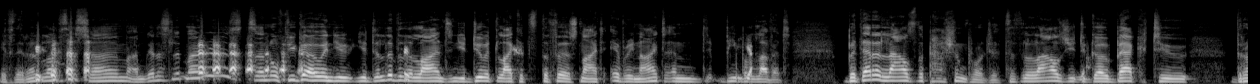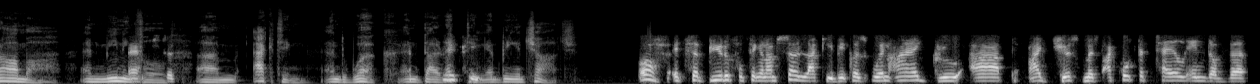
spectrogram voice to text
If they don't love this, um, I'm going to slip my wrists, and off you go, and you you deliver the lines, and you do it like it's the first night every night, and people love it. But that allows the passion project. It allows you to go back to drama and meaningful um, acting and work and directing and being in charge. Oh, it's a beautiful thing, and I'm so lucky because when I grew up, I just missed. I caught the tail end of the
